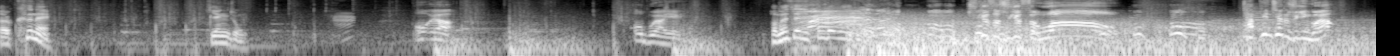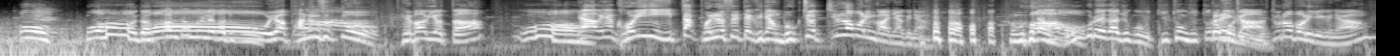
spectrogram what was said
저 크네. 기행종. 어 야. 어 뭐야 얘. 저 메시지 쓴거 보니까 어, 어, 죽였어 죽였어. Wow. 오. 잡힌 채로 죽인 거야? 어. 와, 나 깜짝 놀래가지고. 야 반응 와. 속도 대박이었다. 우와. 야 그냥 거인이 입 딱 벌렸을 때 그냥 목젖 찔러버린 거 아니야 그냥. 그냥 wow. 목으로 해가지고 뒤통수 뚫어버리고. 그러니까 뚫어버리기 그냥.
